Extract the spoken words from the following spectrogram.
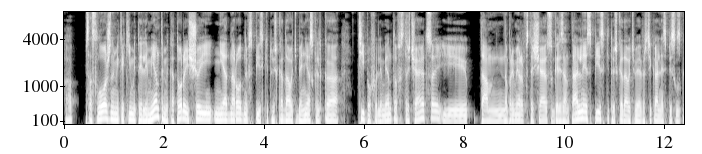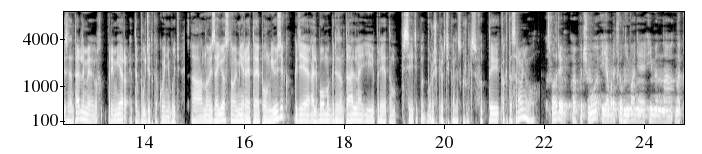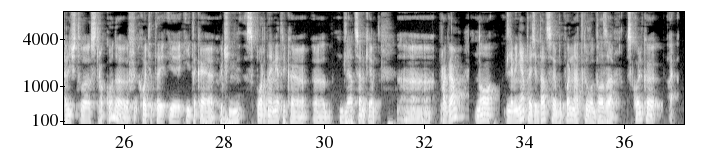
а, со сложными какими-то элементами, которые еще и неоднородны в списке. То есть, когда у тебя несколько типов элементов встречаются, и там, например, встречаются горизонтальные списки, то есть когда у тебя вертикальный список с горизонтальными, пример, это будет какой-нибудь, а, но из ios мира это Apple Music, где альбомы горизонтально, и при этом все эти подборочки вертикально скроллятся. Вот ты как-то сравнивал? Смотри, э, почему я обратил внимание именно на количество строк кода, хоть это и, и такая очень спорная метрика э, для оценки э, программ, но для меня презентация буквально открыла глаза. Сколько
